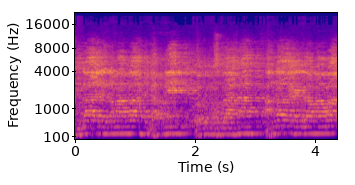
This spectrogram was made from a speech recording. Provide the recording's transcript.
అంగారక రమావాహ భావే ఓం సువాహ అంగారక రమావాహ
